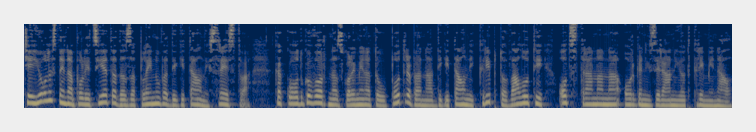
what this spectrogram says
ќе ја олесни на полицијата да запленува дигитални средства, како одговор на зголемената употреба на дигитални криптовалути од страна на организираниот криминал.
